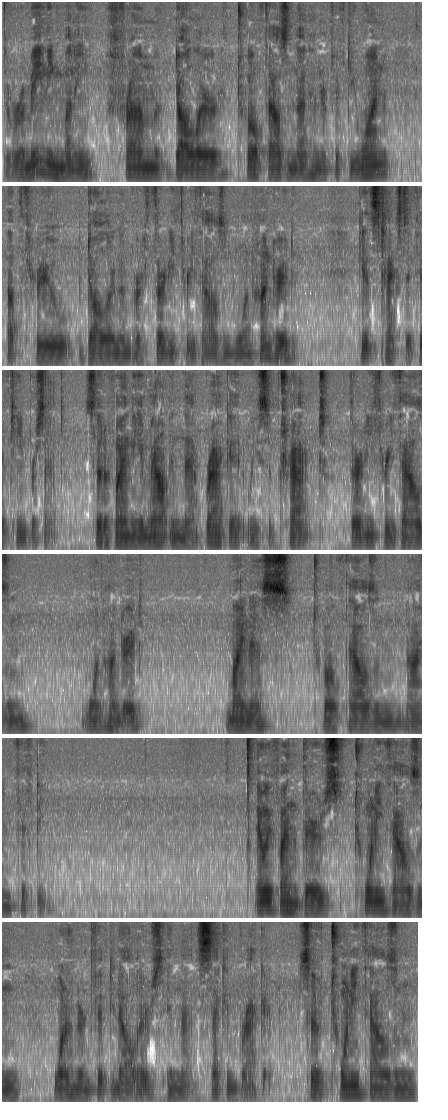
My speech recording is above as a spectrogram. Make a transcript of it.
The remaining money from dollar twelve thousand nine hundred fifty-one up through dollar number thirty-three thousand one hundred gets taxed at fifteen percent. So to find the amount in that bracket, we subtract thirty-three thousand one hundred minus twelve thousand nine fifty, and we find that there's twenty thousand one hundred fifty dollars in that second bracket. So twenty thousand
